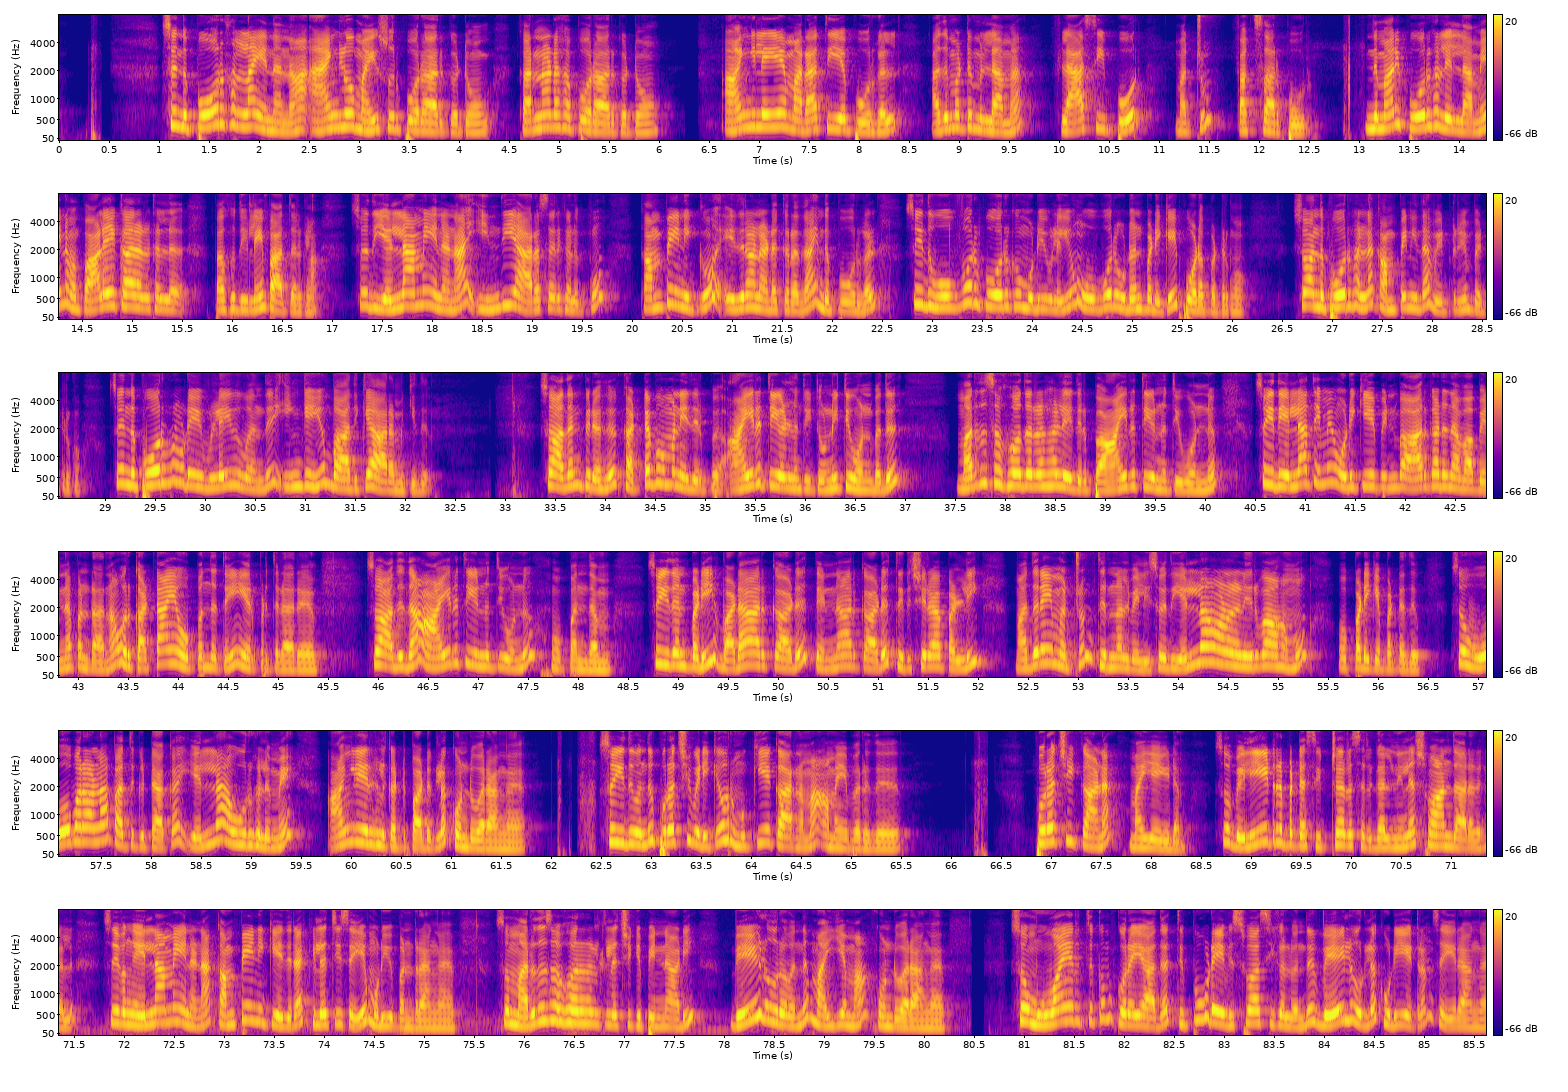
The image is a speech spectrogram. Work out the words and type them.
ஸோ இந்த போர்கள்லாம் என்னென்னா ஆங்கிலோ மைசூர் போராக இருக்கட்டும் கர்நாடக போராக இருக்கட்டும் ஆங்கிலேய மராத்திய போர்கள் அது மட்டும் இல்லாமல் ஃப்ளாசி போர் மற்றும் ஃபக்சார் போர். இந்த மாதிரி போர்கள் எல்லாமே நம்ம பாளையக்காரர்கள் பகுதியிலையும் பார்த்துருக்கலாம். ஸோ இது எல்லாமே என்னென்னா இந்திய அரசர்களுக்கும் கம்பெனிக்கும் எதிராக நடக்கிறதா இந்த போர்கள். ஸோ இது ஒவ்வொரு போருக்கு முடிவுலையும் ஒவ்வொரு உடன்படிக்கை போடப்பட்டிருக்கும். ஸோ அந்த போர்களில் கம்பெனி தான் வெற்றியும் பெற்றிருக்கும். ஸோ இந்த போர்களுடைய விளைவு வந்து இங்கேயும் பாதிக்க ஆரம்பிக்குது. ஸோ அதன் பிறகு கட்டபொம்மன் எதிர்ப்பு ஆயிரத்தி எழுநூற்றி தொண்ணூற்றி ஒன்பது மருது சகோதரர்கள் எதிர்ப்பு ஆயிரத்தி எண்ணூற்றி ஒன்று ஸோ இது எல்லாத்தையுமே ஒடுக்கிய பின்பு ஆற்காடு நவாப் என்ன பண்ணுறாருனா ஒரு கட்டாய ஒப்பந்தத்தையும் ஏற்படுத்துகிறாரு ஸோ அதுதான் ஆயிரத்தி எண்ணூற்றி ஒன்று ஒப்பந்தம். ஸோ இதன்படி வட ஆற்காடு தென்னார்காடு திருச்சிராப்பள்ளி மதுரை மற்றும் திருநெல்வேலி. ஸோ இது எல்லா நிர்வாகமும் ஒப்படைக்கப்பட்டது. ஸோ ஓவராலாக பார்த்துக்கிட்டாக்க எல்லா ஊர்களுமே ஆங்கிலேயர்கள் கட்டுப்பாட்டுக்குள்ளே கொண்டு வராங்க. ஸோ இது வந்து புரட்சி வெடிக்க ஒரு முக்கிய காரணமாக அமையப்படுது புரட்சிக்கான மைய இடம். ஸோ வெளியேற்றப்பட்ட சிற்றரசர்கள் நிலஸ்வாந்தாரர்கள் ஸோ இவங்க எல்லாமே என்னென்னா கம்பெனிக்கு எதிராக கிளர்ச்சி செய்ய முடிவு பண்ணுறாங்க ஸோ மருது சகோதரர்கள் கிளர்ச்சிக்கு பின்னாடி வேலூரை வந்து மையமாக கொண்டு வராங்க. ஸோ மூவாயிரத்துக்கும் குறையாத திப்புவுடைய விசுவாசிகள் வந்து வேலூரில் குடியேற்றம் செய்கிறாங்க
